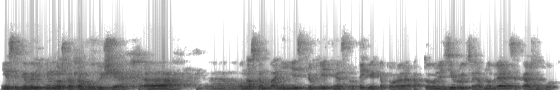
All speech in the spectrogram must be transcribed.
Если говорить немножко про будущее, а, у нас в компании есть трехлетняя стратегия, которая актуализируется и обновляется каждый год.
